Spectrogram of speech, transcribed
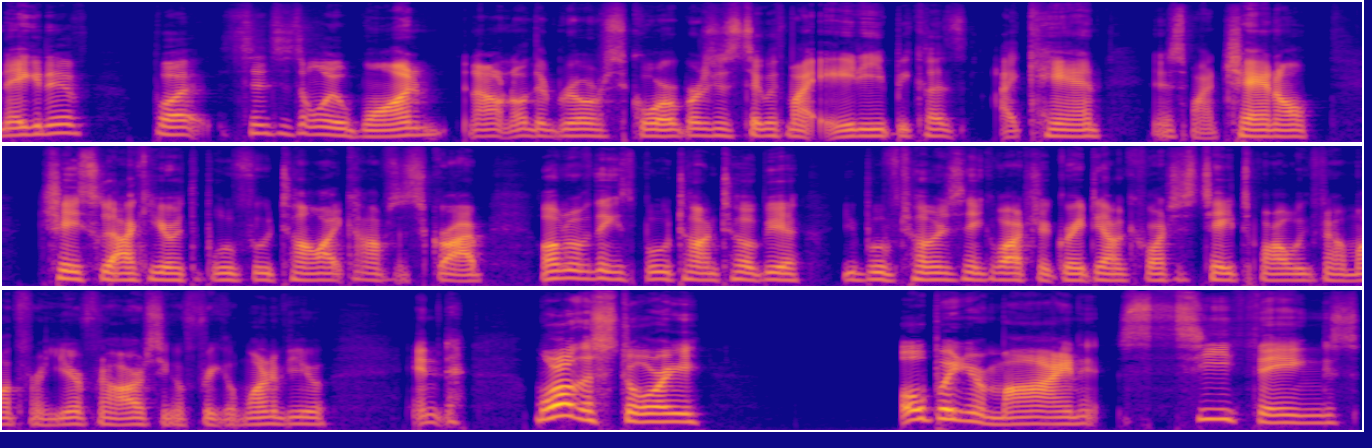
negative, but since it's only one, and I don't know the real score, we're just gonna stick with my 80 because I can, and it's my channel. Chase Lehocky here with the Blue Futon. Like, comment, subscribe. Let me know if you Bhutan Tobia. You Bhutaners think you watch a great day. You can watch this tape tomorrow, week from now, month from a year from now, every single freaking one of you. And more of the story, open your mind, see things,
